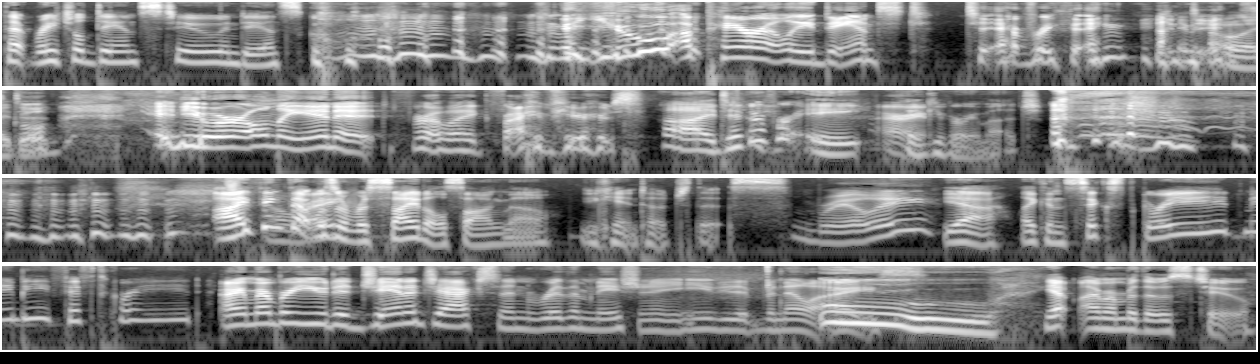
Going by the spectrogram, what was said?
that Rachel danced to in dance school?" you apparently danced to everything in know dance I school, did. and you were only in it for like five years. Uh, I took it for eight. All right. Thank you very much. I think All that was a recital song, though. You can't touch this. Really? Yeah, like in sixth grade, maybe fifth grade. I remember you did Janet Jackson, Rhythm Nation, and you did Vanilla Ice. Ooh, yep, I remember those two.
